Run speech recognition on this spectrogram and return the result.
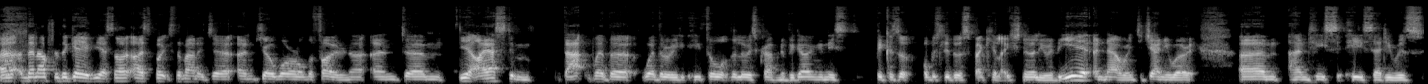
uh, and then after the game, yes, I, I, spoke to the manager and Joe Worrall on the phone, uh, and um, yeah, I asked him that whether whether he, he thought that Lewis Grabban would be going, and he's because obviously there was speculation earlier in the year, and now we're into January, um, and he he said he was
